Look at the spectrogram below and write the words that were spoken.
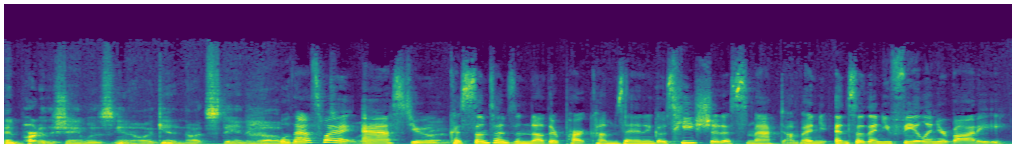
and part of the shame was, you know, again, not standing up. Well, that's why I So, like, asked you right. because sometimes another part comes in and goes, "He should have smacked him," and and so then you feel in your body,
